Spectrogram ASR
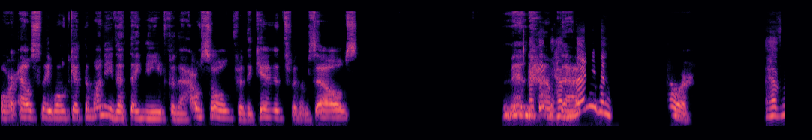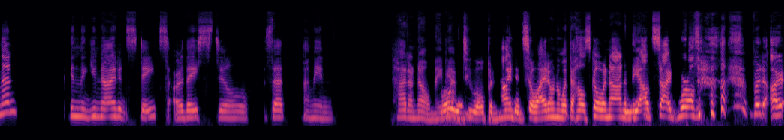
or else they won't get the money that they need for the household, for the kids, for themselves. Men have, have that men even power. Have men in the United States, are they still, is that, I mean, I don't know. Maybe oh, I'm too open minded. So I don't know what the hell's going on in the outside world. but are,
